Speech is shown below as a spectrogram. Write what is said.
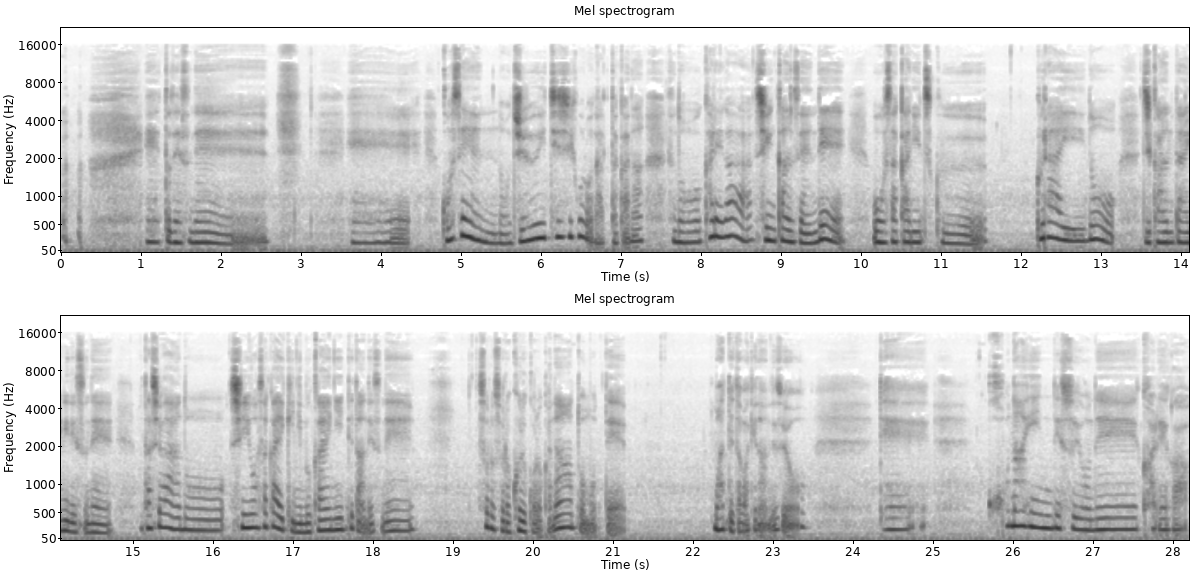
えっとですねえー、午前の11時頃だったかな。その彼が新幹線で大阪に着くぐらいの時間帯にですね私はあの新大阪駅に迎えに行ってたんですね。そろそろ来る頃かなと思って待ってたわけなんですよ。で来ないんですよね彼が。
